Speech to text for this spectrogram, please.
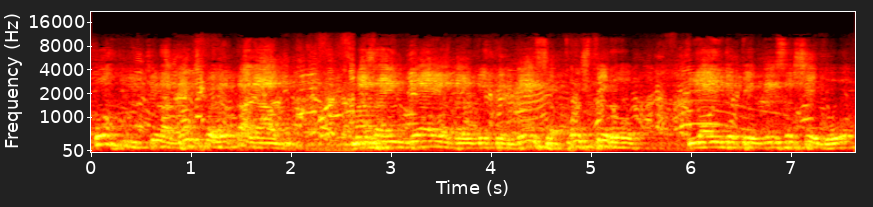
corpo dos Tiradentes foi retalhado, mas a ideia da independência prosperou e a independência chegou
